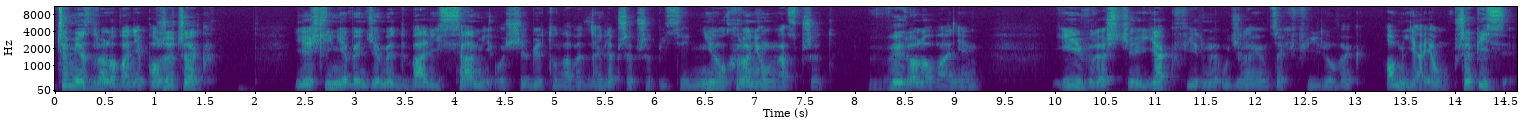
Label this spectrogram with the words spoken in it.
Czym jest rolowanie pożyczek? Jeśli nie będziemy dbali sami o siebie, to nawet najlepsze przepisy nie ochronią nas przed wyrolowaniem. I wreszcie, jak firmy udzielające chwilówek omijają przepisy.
